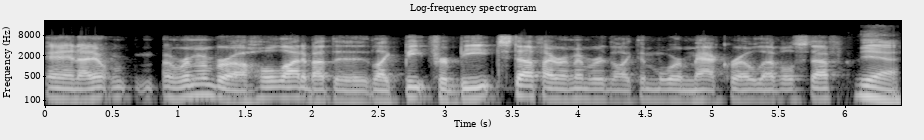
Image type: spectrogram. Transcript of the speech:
and I don't r- remember a whole lot about the like beat for beat stuff. I remember like the more macro level stuff. Yeah.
